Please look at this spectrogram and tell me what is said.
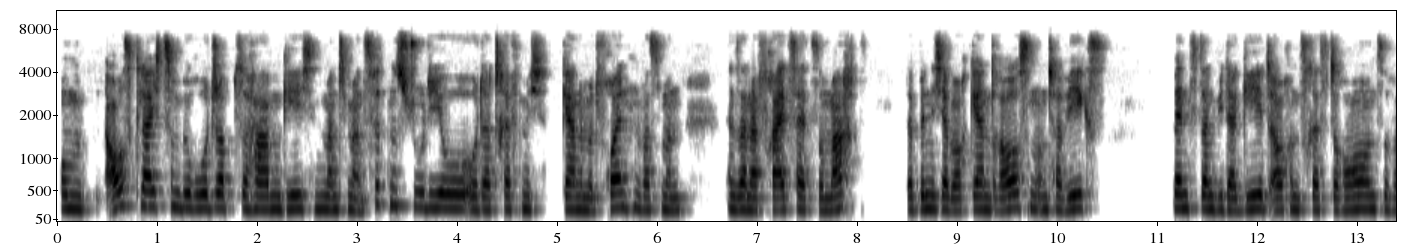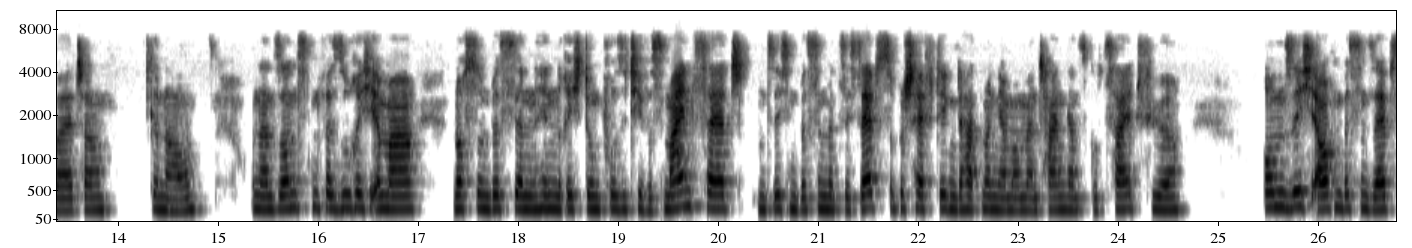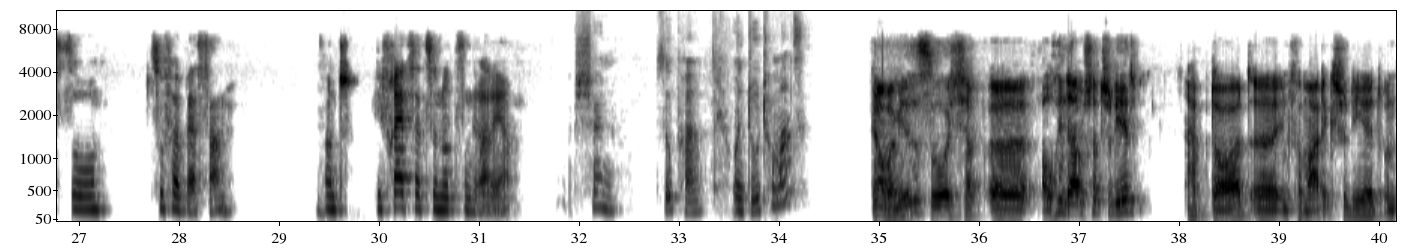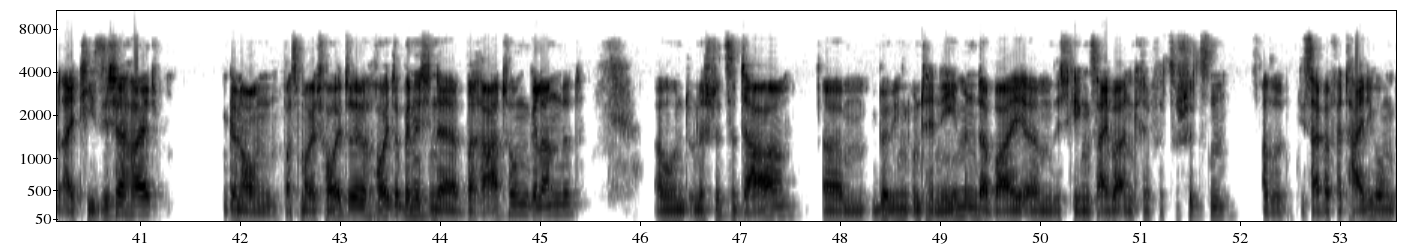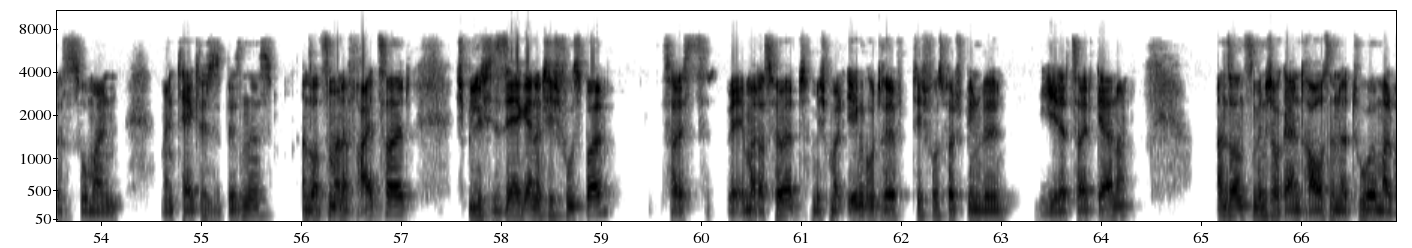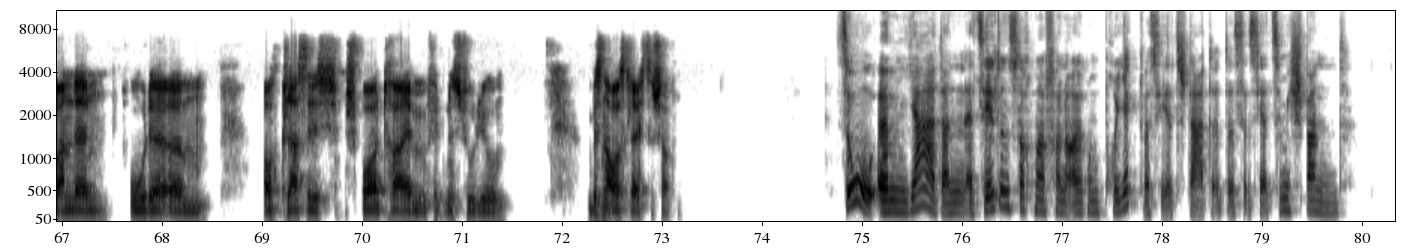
um Ausgleich zum Bürojob zu haben, gehe ich manchmal ins Fitnessstudio oder treffe mich gerne mit Freunden, was man in seiner Freizeit so macht. Da bin ich aber auch gern draußen unterwegs, wenn es dann wieder geht, auch ins Restaurant und so weiter. Genau. Und ansonsten versuche ich immer noch so ein bisschen hin Richtung positives Mindset und sich ein bisschen mit sich selbst zu beschäftigen. Da hat man ja momentan ganz gut Zeit für, um sich auch ein bisschen selbst so zu verbessern. Mhm. Und die Freizeit zu nutzen gerade, ja. Schön, super. Und du, Thomas? Genau, bei mir ist es so, ich habe äh, auch in Darmstadt studiert, habe dort äh, Informatik studiert und IT-Sicherheit. Genau, und was mache ich heute? Heute bin ich in der Beratung gelandet und unterstütze da ähm, überwiegend Unternehmen dabei, ähm, sich gegen Cyberangriffe zu schützen. Also die Cyberverteidigung, das ist so mein, mein tägliches Business. Ansonsten in meiner Freizeit spiele ich sehr gerne Tischfußball. Das heißt, wer immer das hört, mich mal irgendwo trifft, Tischfußball spielen will, jederzeit gerne. Ansonsten bin ich auch gerne draußen in der Natur, mal wandern oder ähm, auch klassisch Sport treiben im Fitnessstudio. Ein bisschen Ausgleich zu schaffen. So, ähm, ja, dann erzählt uns doch mal von eurem Projekt, was ihr jetzt startet. Das ist ja ziemlich spannend.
